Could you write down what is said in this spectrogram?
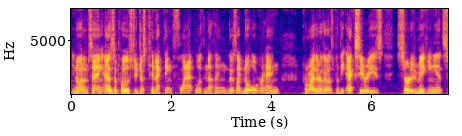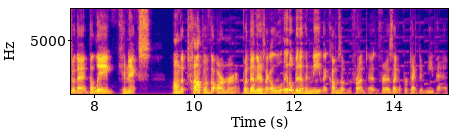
you know what I'm saying? As opposed to just connecting flat with nothing. There's like no overhang from either of those. But the X series started making it so that the leg connects on the top of the armor, but then there's like a little bit of a knee that comes up in front as- for as like a protective knee pad.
